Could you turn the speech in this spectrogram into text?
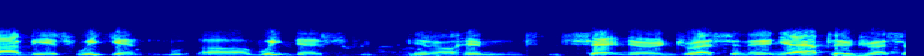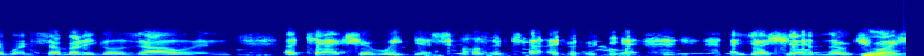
obvious weekend uh, weakness. You know him sitting there addressing it, and you have to address it when somebody goes out and attacks your weakness all the time. yeah, I guess you have no choice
